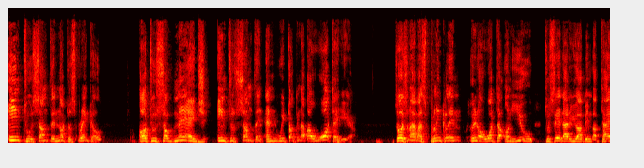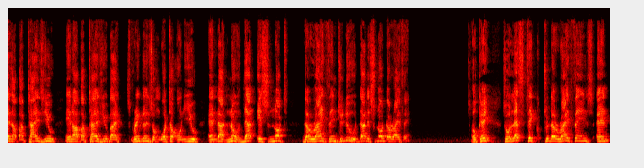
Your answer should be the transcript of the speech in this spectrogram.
into something, not to sprinkle, or to submerge into something. And we're talking about water here. So it's not about sprinkling, you know, water on you to say that you have been baptized. I baptize you, and I baptize you by sprinkling some water on you. And that, no, that is not the right thing to do. That is not the right thing. Okay, so let's take to the right things and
